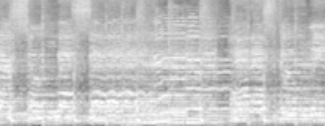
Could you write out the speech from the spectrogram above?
razón de ser. Eres tú mi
